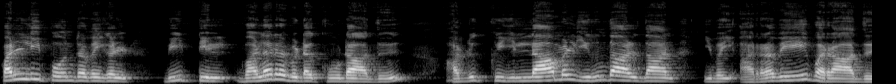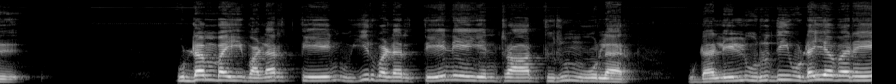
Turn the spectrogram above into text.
பள்ளி போன்றவைகள் வீட்டில் வளரவிடக்கூடாது அடுக்கு இல்லாமல் இருந்தால்தான் இவை அறவே வராது. உடம்பை வளர்த்தேன் உயிர் வளர்த்தேனே என்றார் திருமூலர். உடலில் உறுதி உடையவரே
